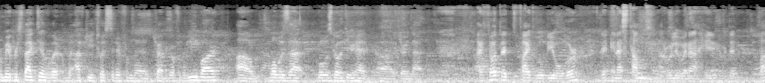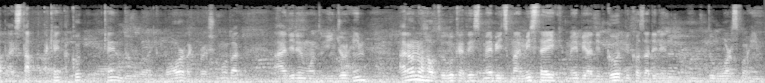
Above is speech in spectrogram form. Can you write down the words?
from your perspective, after you twisted it from the trying to go for the knee bar, um, what was that? What was going through your head uh, during that? I thought that fight will be over, and I stopped. I really when I hit that pop, I stopped. I can I could can do like more, like pressure more, but I didn't want to injure him. I don't know how to look at this. Maybe it's my mistake. Maybe I did good because I didn't do worse for him.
